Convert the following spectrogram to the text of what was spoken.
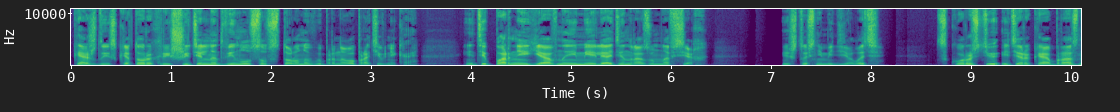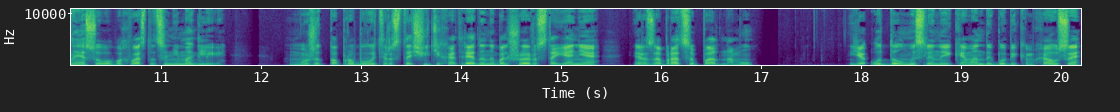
каждый из которых решительно двинулся в сторону выбранного противника. Эти парни явно имели один разум на всех. И что с ними делать? Скоростью эти ракообразные особо похвастаться не могли. Может, попробовать растащить их отряды на большое расстояние и разобраться по одному? Я отдал мысленные команды Бобби Камхауса,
